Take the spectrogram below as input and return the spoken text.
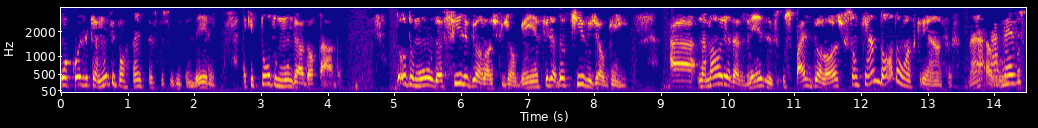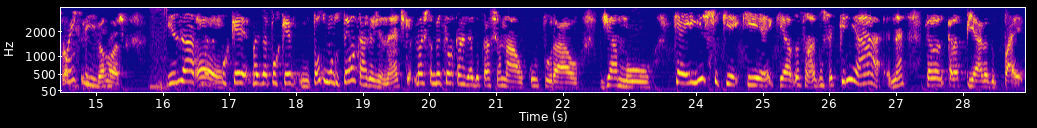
Uma coisa que é muito importante para as pessoas entenderem é que todo mundo é adotado. Todo mundo é filho biológico de alguém, é filho adotivo de alguém. A, na maioria das vezes, os pais biológicos são quem adotam as crianças, né? Às os, vezes coincide. Né? Exato, é. Mas, é porque, mas é porque todo mundo tem uma carga genética, mas também tem uma carga educacional, cultural, de amor, que é isso que, que, é, que é a adoção, é você criar, né? Aquela, aquela piada do pai,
